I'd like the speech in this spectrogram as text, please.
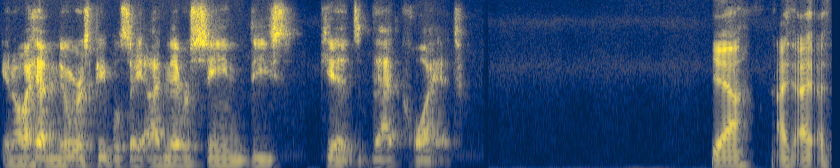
you know, I had numerous people say, "I've never seen these kids that quiet." Yeah, I, I,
